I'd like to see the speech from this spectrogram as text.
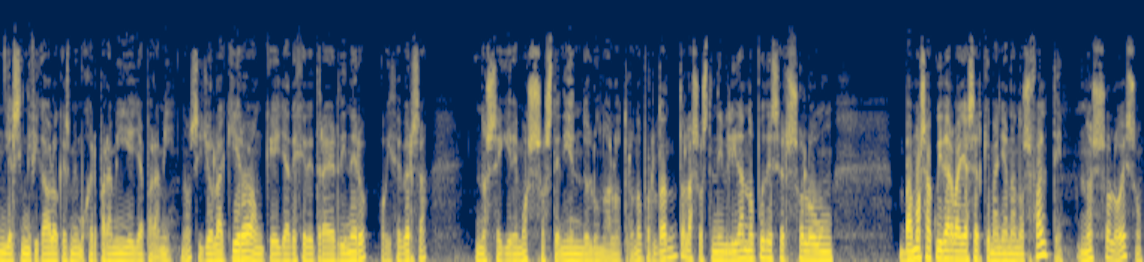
y el significado de lo que es mi mujer para mí y ella para mí. ¿no? Si yo la quiero, aunque ella deje de traer dinero o viceversa, nos seguiremos sosteniendo el uno al otro. ¿no? Por lo tanto, la sostenibilidad no puede ser solo un vamos a cuidar vaya a ser que mañana nos falte. No es solo eso.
